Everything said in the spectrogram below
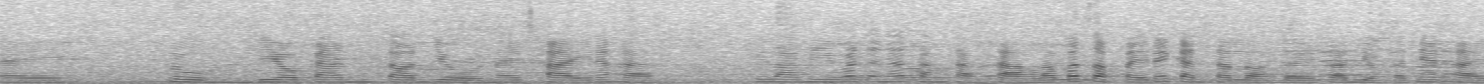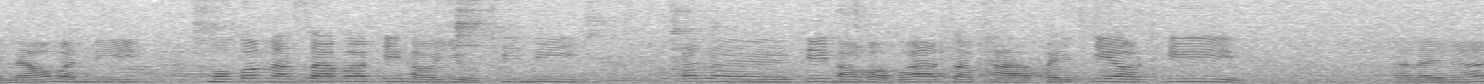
ในกลุ่มเดียวกันตอนอยู่ในไทยนะคะ เวลามีวัฒนธรรมต่างๆ เราก็จะไปได้กันตลอดเลยตอนอยู่ประเทศไทย แล้ววันนี้โมก็มาทราบว่าพี่เขาอยู่ที่นี่ ก็เลยพี่เขาบอกว่าจะพาไปเที่ยวที่อะไรนะ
